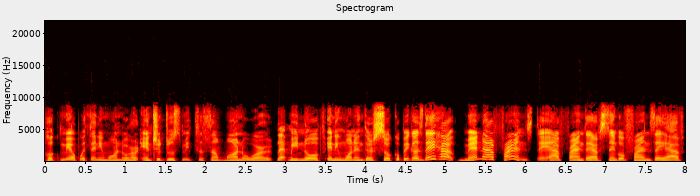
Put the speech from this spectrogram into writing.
hook me up with anyone or introduce me to someone or let me know of anyone in their circle? Because they have, men have friends. They have friends. They have single friends. They have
